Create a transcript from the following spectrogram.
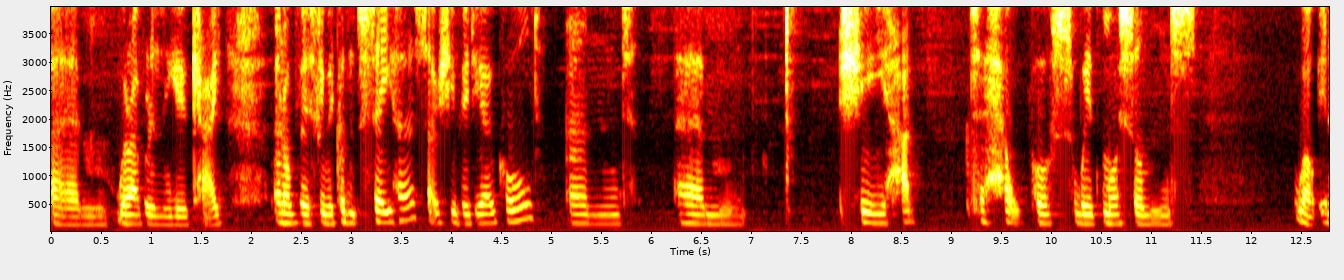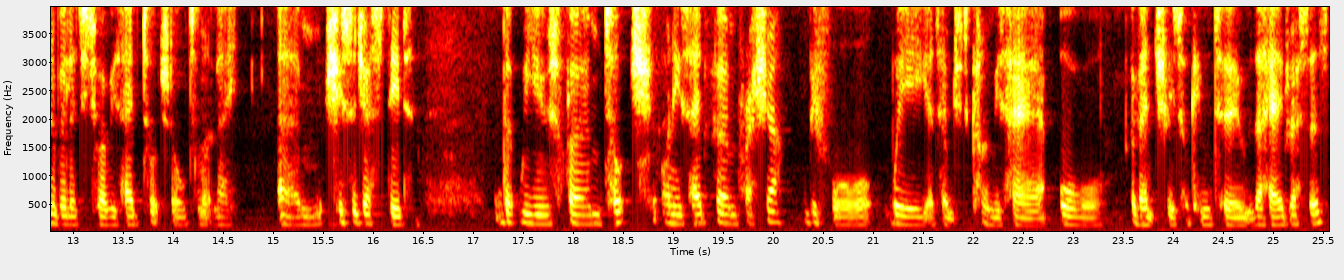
Um, we're over in the UK, and obviously we couldn't see her, so she video called, and um, she had to help us with my son's well inability to have his head touched. Ultimately, um, she suggested that we use firm touch on his head, firm pressure, before we attempted to comb his hair or eventually took him to the hairdressers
